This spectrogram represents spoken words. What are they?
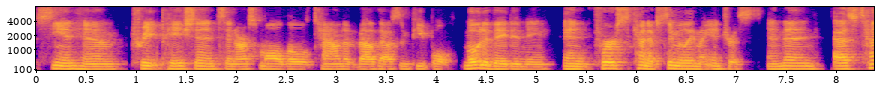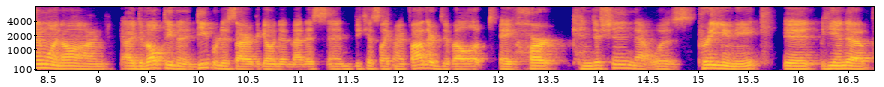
seeing him treat patients in our small little town of about a thousand people motivated me and first kind of stimulated my interest. And then, as time went on, I developed even a deeper desire to go into medicine because, like, my father developed a heart condition that was pretty unique. It, he ended up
